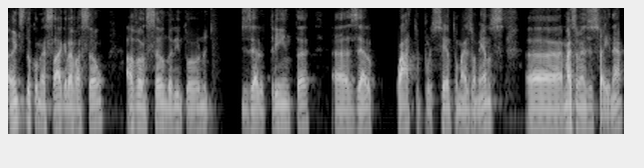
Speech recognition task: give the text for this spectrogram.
antes de começar a gravação, avançando ali em torno de 0,30%, uh, 0,4% mais ou menos, uh, mais ou menos isso aí, né?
